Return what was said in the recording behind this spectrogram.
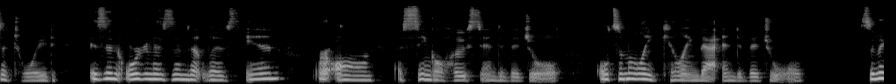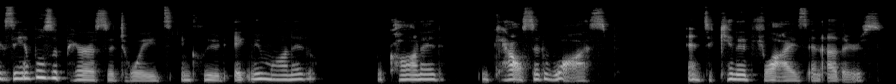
Parasitoid is an organism that lives in or on a single host individual, ultimately killing that individual. Some examples of parasitoids include ichneumon, braconid, and chalcid wasp, and tachinid flies, and others.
